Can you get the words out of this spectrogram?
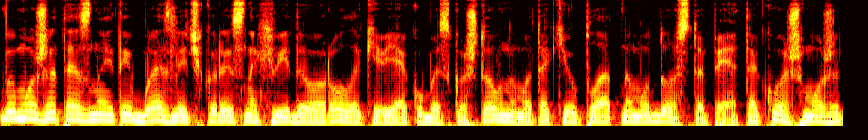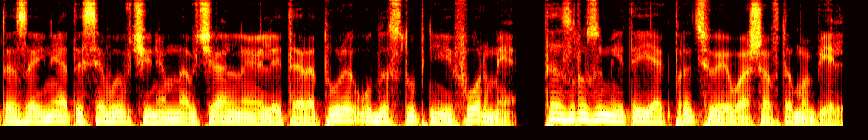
Ви можете знайти безліч корисних відеороликів як у безкоштовному, так і у платному доступі. Також можете зайнятися вивченням навчальної літератури у доступній формі та зрозуміти, як працює ваш автомобіль.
